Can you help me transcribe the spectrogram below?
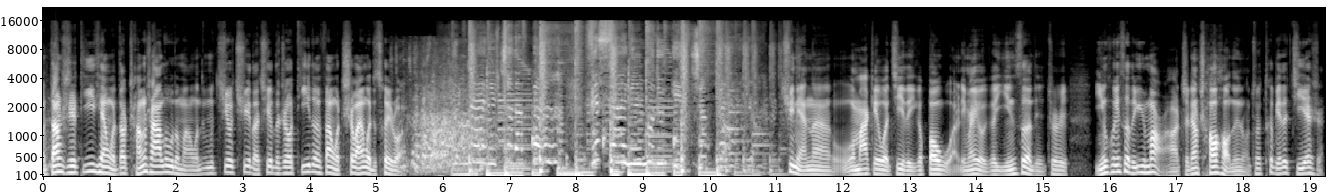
我当时第一天我到长沙录的嘛，我那么就去了，去了之后第一顿饭我吃完我就脆弱了。去年呢，我妈给我寄的一个包裹，里面有一个银色的，就是银灰色的浴帽啊，质量超好的那种，就特别的结实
